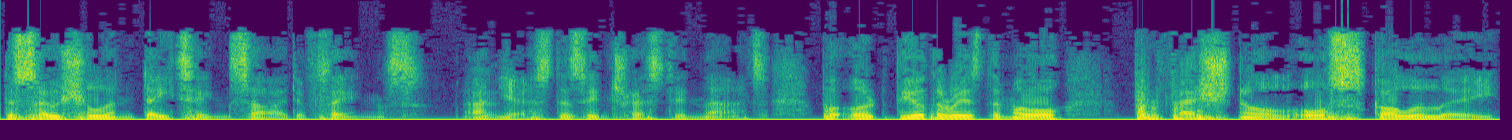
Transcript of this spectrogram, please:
the social and dating side of things, and yes, there's interest in that. But uh, the other is the more professional or scholarly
